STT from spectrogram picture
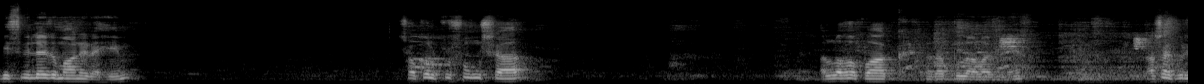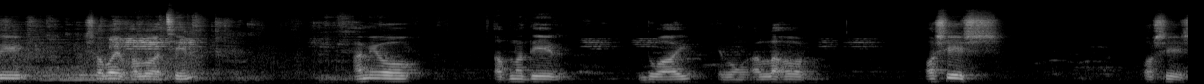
বিসমিল্লাহ রহমান রাহিম। সকল প্রশংসা আল্লাহ পাক রাব্বুল আলমিনের। আশা করি সবাই ভালো আছেন। আমিও আপনাদের দোয়াই এবং আল্লাহর অশেষ অশেষ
